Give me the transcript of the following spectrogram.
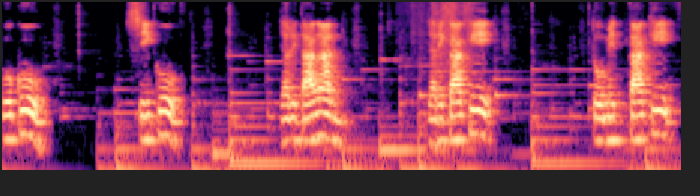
kuku, siku, jari tangan, jari kaki, tumit kaki,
